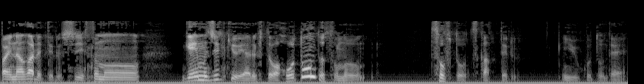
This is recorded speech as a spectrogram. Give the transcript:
ぱい流れてるし、その、ゲーム実況やる人はほとんどそのソフトを使ってるということで、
